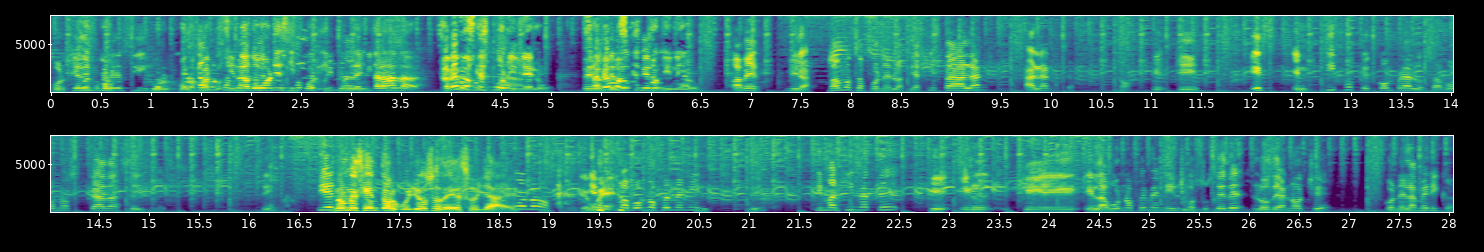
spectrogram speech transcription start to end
¿Por qué de Pues por- mujeres sí? Por, por los patrocinadores y por, y por la entrada. Sabemos que es por dinero. Pero Sabemos que es pero- por dinero. A ver, mira, vamos a ponerlo así. Aquí está Alan, Alan acá, ¿no? Que, que es el tipo que compra los abonos cada seis meses. ¿Sí? No me siento orgulloso de eso ya, ¿eh? No, no, tiene bueno. su abono femenil, ¿sí? Imagínate que el, que el abono femenil o sucede lo de anoche con el América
